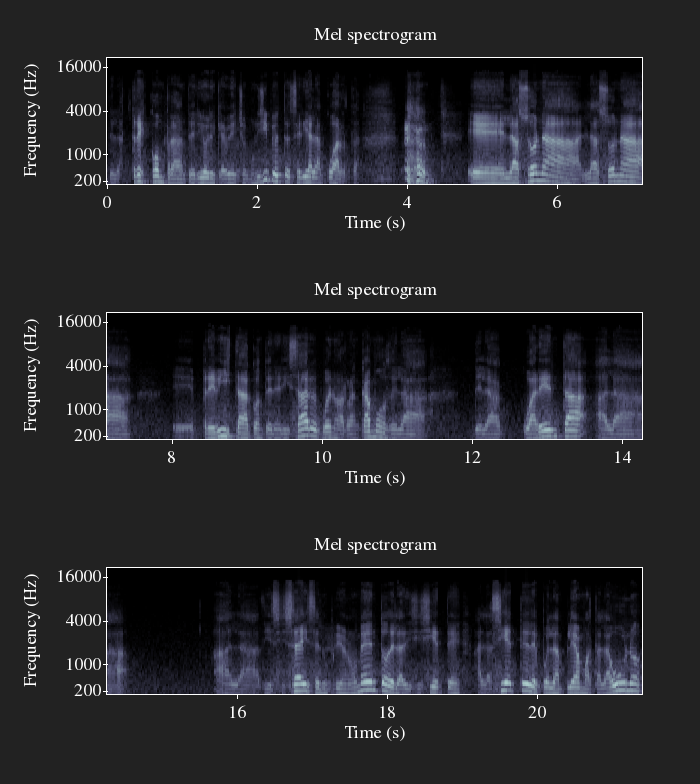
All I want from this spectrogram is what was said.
de las tres compras anteriores que había hecho el municipio, esta sería la cuarta. Eh, la zona, la zona eh, prevista a contenerizar, bueno, arrancamos de la de la 40 a la, a la 16 en un primer momento, de la 17 a la 7, después la ampliamos hasta la 1,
